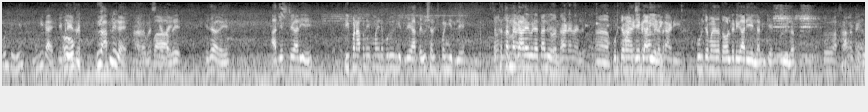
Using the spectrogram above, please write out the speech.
कोणती ही मग ही काय. ओके. ही आपली काय अरे बस क्या भाई. बापरे. इथं बघा ही. आदेशची गाडी आहे ती पण आपण एक महिन्यापूर्वीच घेतली आता विशालची पण घेतली दोन- खतरनाक गाड्या बिड्या चालू दोन आहेत गाड्या झाल्या हा, पुढच्या महिन्यात एक गाडी येईल आता. गाडी पुढच्या महिन्यात ऑलरेडी गाडी येईल आणखी एक टू व्हीलर तर असं.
